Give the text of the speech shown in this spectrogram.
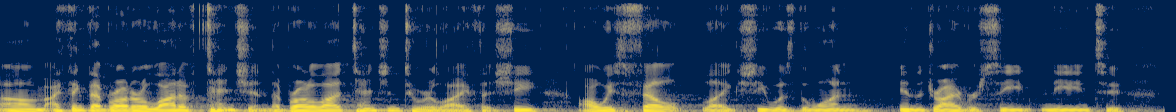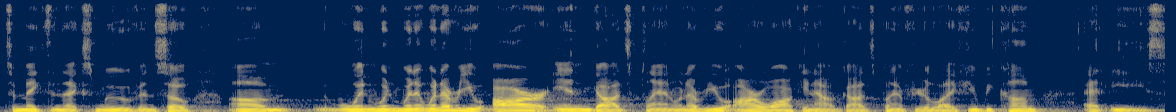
Um, I think that brought her a lot of tension. That brought a lot of tension to her life that she always felt like she was the one in the driver's seat needing to, to make the next move. And so, um, when, when, when, whenever you are in God's plan, whenever you are walking out God's plan for your life, you become at ease.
